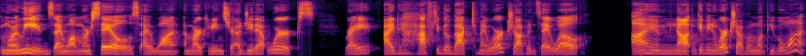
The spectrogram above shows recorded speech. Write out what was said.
more leads, I want more sales, I want a marketing strategy that works, right? I'd have to go back to my workshop and say, well, I am not giving a workshop on what people want.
